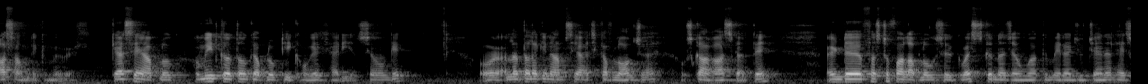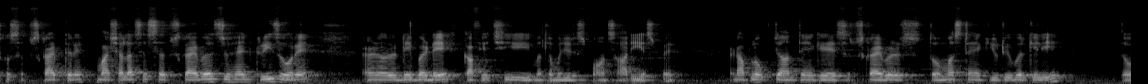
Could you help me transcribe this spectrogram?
अस्सलाम वालेकुम व्यूअर्स कैसे हैं आप लोग? उम्मीद करता हूँ कि आप लोग ठीक होंगे, खैरियत से होंगे। और अल्लाह ताला के नाम से आज का व्लॉग जो है, उसका आगाज़ करते हैं। एंड फ़र्स्ट ऑफ़ ऑल आप लोगों से रिक्वेस्ट करना चाहूँगा कि मेरा जो चैनल है, इसको सब्सक्राइब करें। माशाल्लाह से सब्सक्राइबर्स जो है इंक्रीज़ हो रहे हैं। एंड डे बाई डे काफ़ी अच्छी मतलब मुझे रिस्पॉन्स आ रही है इस पर एंड आप लोग जानते हैं कि सब्सक्राइबर्स तो मस्ट है एक यूट्यूबर के लिए। तो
